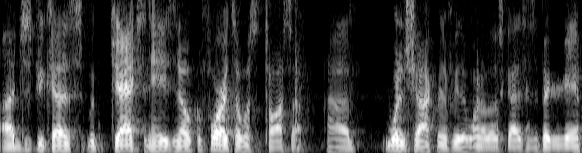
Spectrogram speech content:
uh, just because with Jaxson Hayes and Okafor, it's almost a toss up. Uh, wouldn't shock me if either one of those guys has a bigger game.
